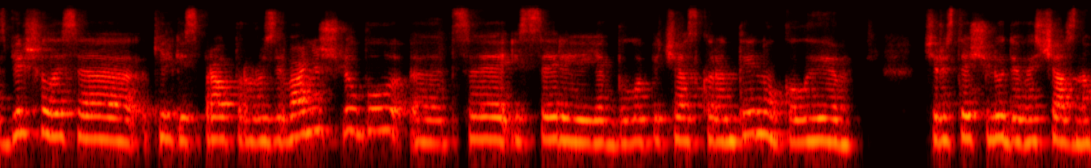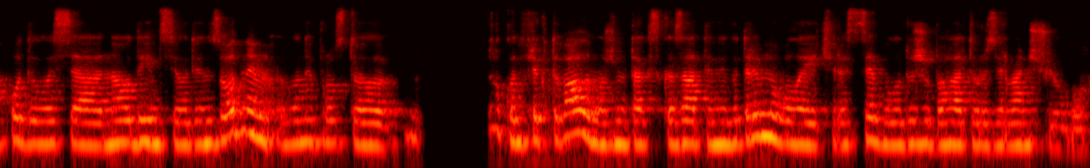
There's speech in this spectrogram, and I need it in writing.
Збільшилася кількість справ про розірвання шлюбу. Е, Це із серії, як було під час карантину, коли через те, що люди весь час знаходилися наодинці один з одним, вони просто ну, конфліктували, можна так сказати, не витримували, і через це було дуже багато розірвань шлюбу.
